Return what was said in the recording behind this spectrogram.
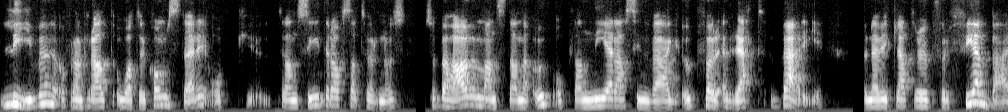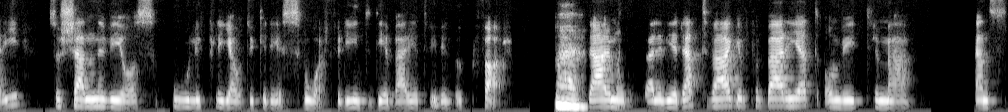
liv och framförallt återkomster och transiter av Saturnus så behöver man stanna upp och planera sin väg upp för rätt berg. För när vi klättrar upp för fel berg så känner vi oss olyckliga och tycker det är svårt för det är inte det berget vi vill upp för. Nej. Däremot väljer vi rätt väg upp för berget om vi till och med ens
